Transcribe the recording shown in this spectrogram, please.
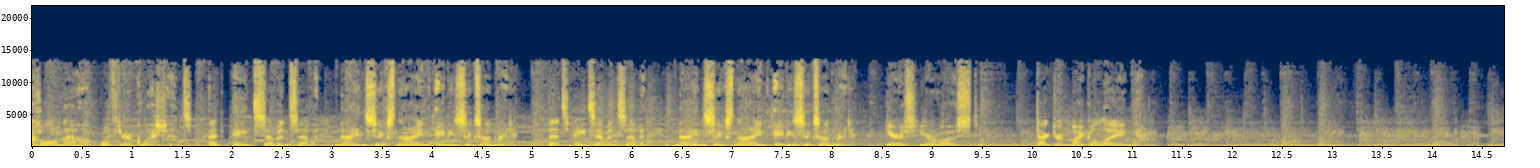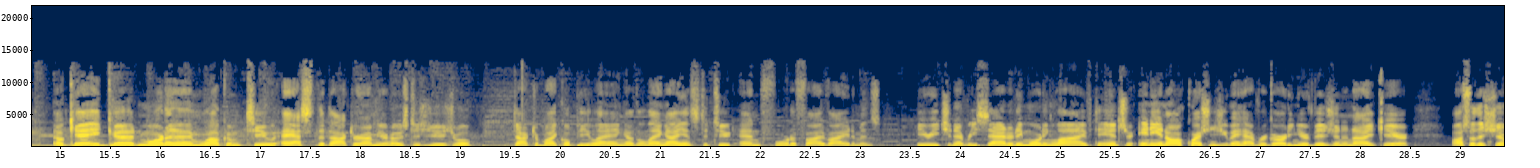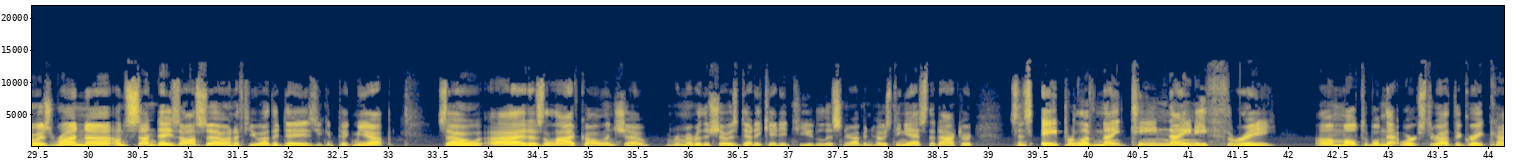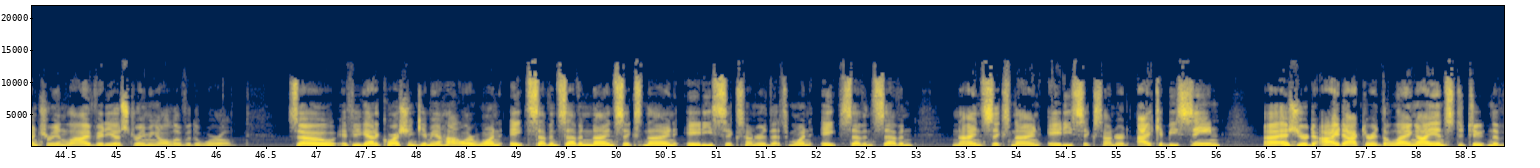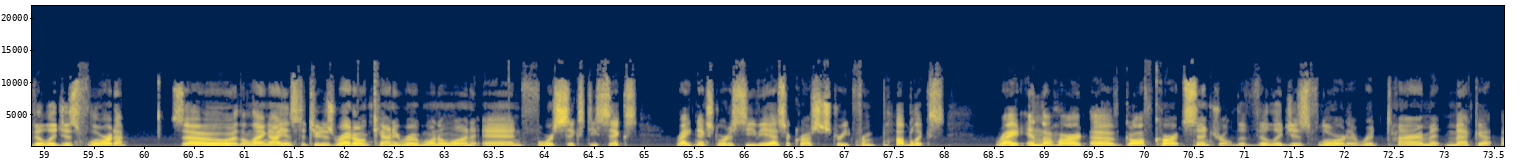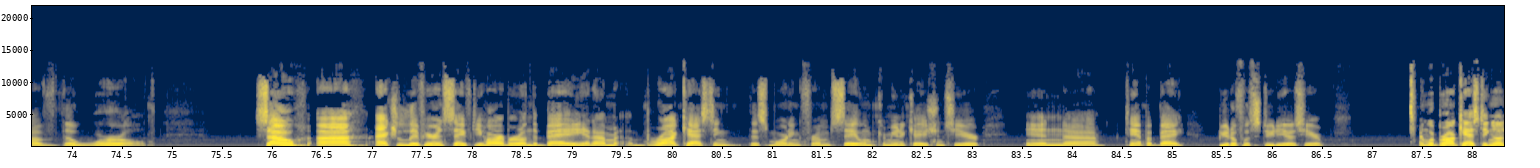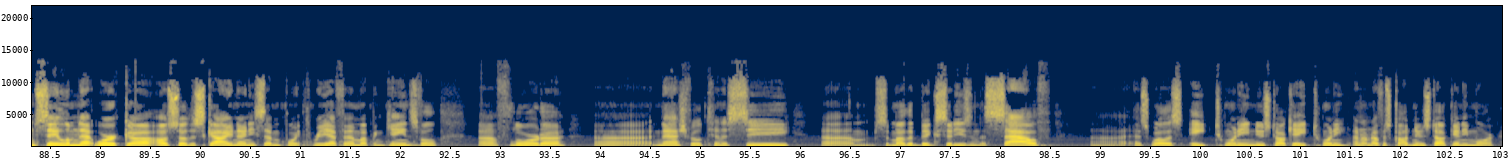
Call now with your questions at 877 969 8600. That's 877 969 8600. Here's your host, Dr. Michael Lang. Okay, good morning and welcome to Ask the Doctor. I'm your host as usual, Dr. Michael P. Lang of the Lang Eye Institute and Fortifeye Vitamins. Here each and every Saturday morning live to answer any and all questions you may have regarding your vision and eye care. Also, the show is run uh, on Sundays also, and a few other days you can pick me up. So uh, it is a live call-in show. Remember, the show is dedicated to you, the listener. I've been hosting Ask the Doctor since April of 1993 on multiple networks throughout the great country and live video streaming all over the world. So if you got a question, give me a holler 1 877 969 8600. That's 1 877 969 8600. I can be seen as your eye doctor at the Lang Eye Institute in the Villages, Florida. So uh, the Lang Eye Institute is right on County Road 101 and 466, right next door to CVS, across the street from Publix right in the heart of Golf Cart Central, the Villages, Florida, retirement mecca of the world. So, uh, I actually live here in Safety Harbor on the bay, and I'm broadcasting this morning from Salem Communications here in uh, Tampa Bay. Beautiful studios here. And we're broadcasting on Salem Network, uh, also the Sky 97.3 FM up in Gainesville, uh, Florida, uh, Nashville, Tennessee, um, some other big cities in the South, uh, as well as 820 News Talk 820. I don't know if it's called News Talk anymore.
